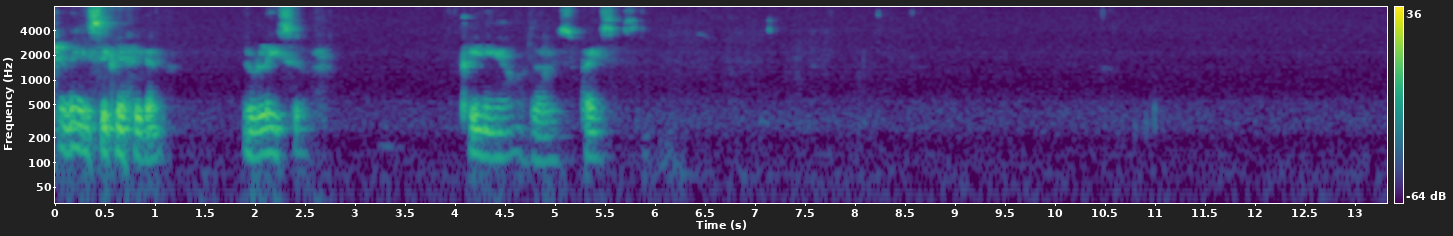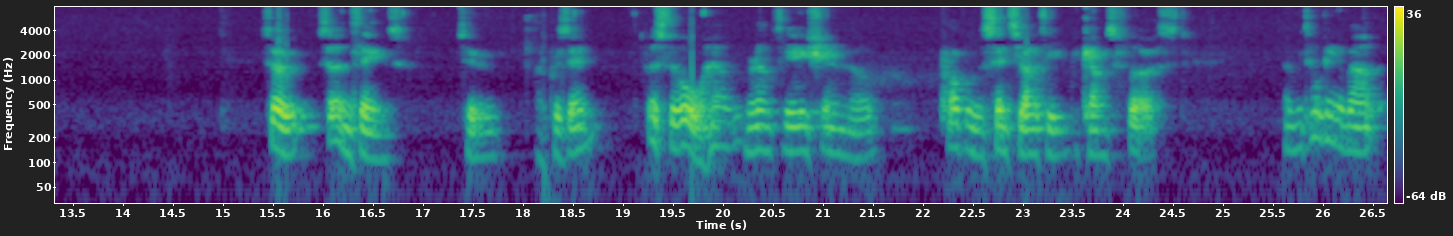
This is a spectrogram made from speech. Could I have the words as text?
I think is significant. The release of cleaning out of those spaces. So, certain things to present. First of all, how renunciation of problem of sensuality becomes first. And we're talking about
